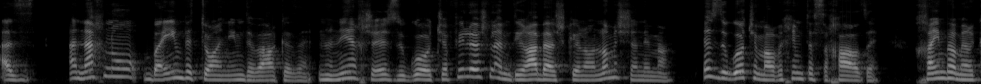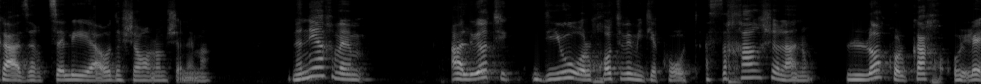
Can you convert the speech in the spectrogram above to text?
אז אנחנו באים וטוענים דבר כזה, נניח שיש זוגות שאפילו יש להם דירה באשקלון, לא משנה מה, יש זוגות שמרוויחים את השכר הזה, חיים במרכז, הרצליה, הוד השרון, לא משנה מה. נניח והם, העלויות דיור הולכות ומתייקרות, השכר שלנו לא כל כך עולה,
